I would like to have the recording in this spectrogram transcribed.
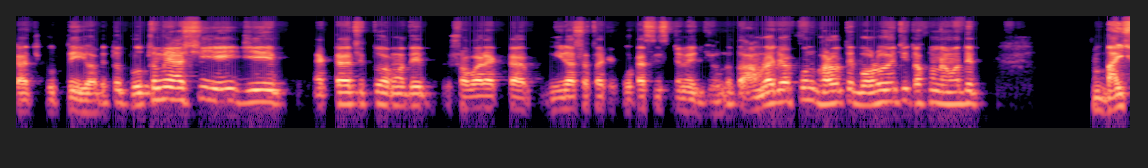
টাচ করতেই হবে। তো প্রথমে আসি এই যে একটা আছে তো আমাদের সবার একটা নিরাশা থাকে কোটা সিস্টেমের জন্য। তো আমরা যখন ভারতে বড় হয়েছি তখন আমাদের বাইশ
